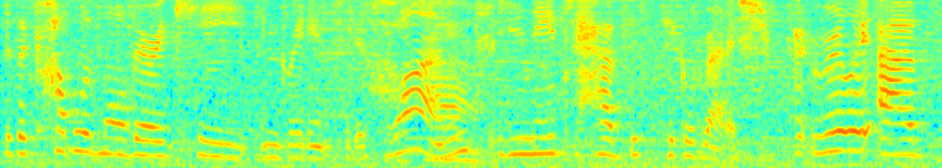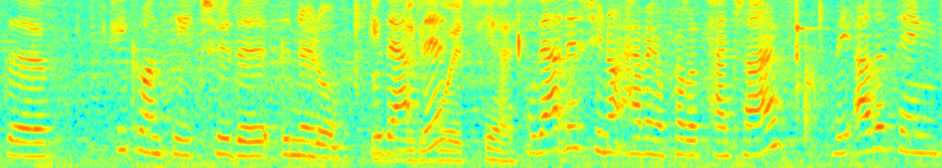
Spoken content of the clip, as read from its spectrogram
there's a couple of more very key ingredients for this. One, ah. you need to have this pickled radish. It really adds the piquancy to the, the noodle. Without this, would, yes. without this, you're not having a proper pad thai. The other thing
